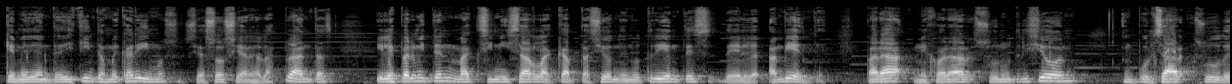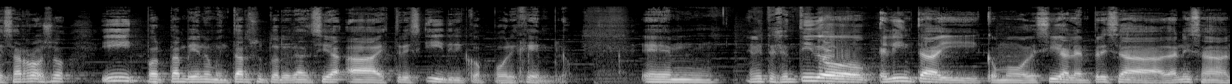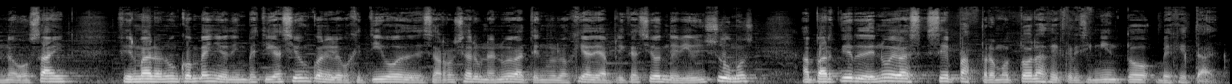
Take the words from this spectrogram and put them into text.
que mediante distintos mecanismos se asocian a las plantas y les permiten maximizar la captación de nutrientes del ambiente para mejorar su nutrición, impulsar su desarrollo y por también aumentar su tolerancia a estrés hídrico, por ejemplo. Em, en este sentido, el INTA y, como decía la empresa danesa Novozymes, firmaron un convenio de investigación con el objetivo de desarrollar una nueva tecnología de aplicación de bioinsumos a partir de nuevas cepas promotoras de crecimiento vegetal.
